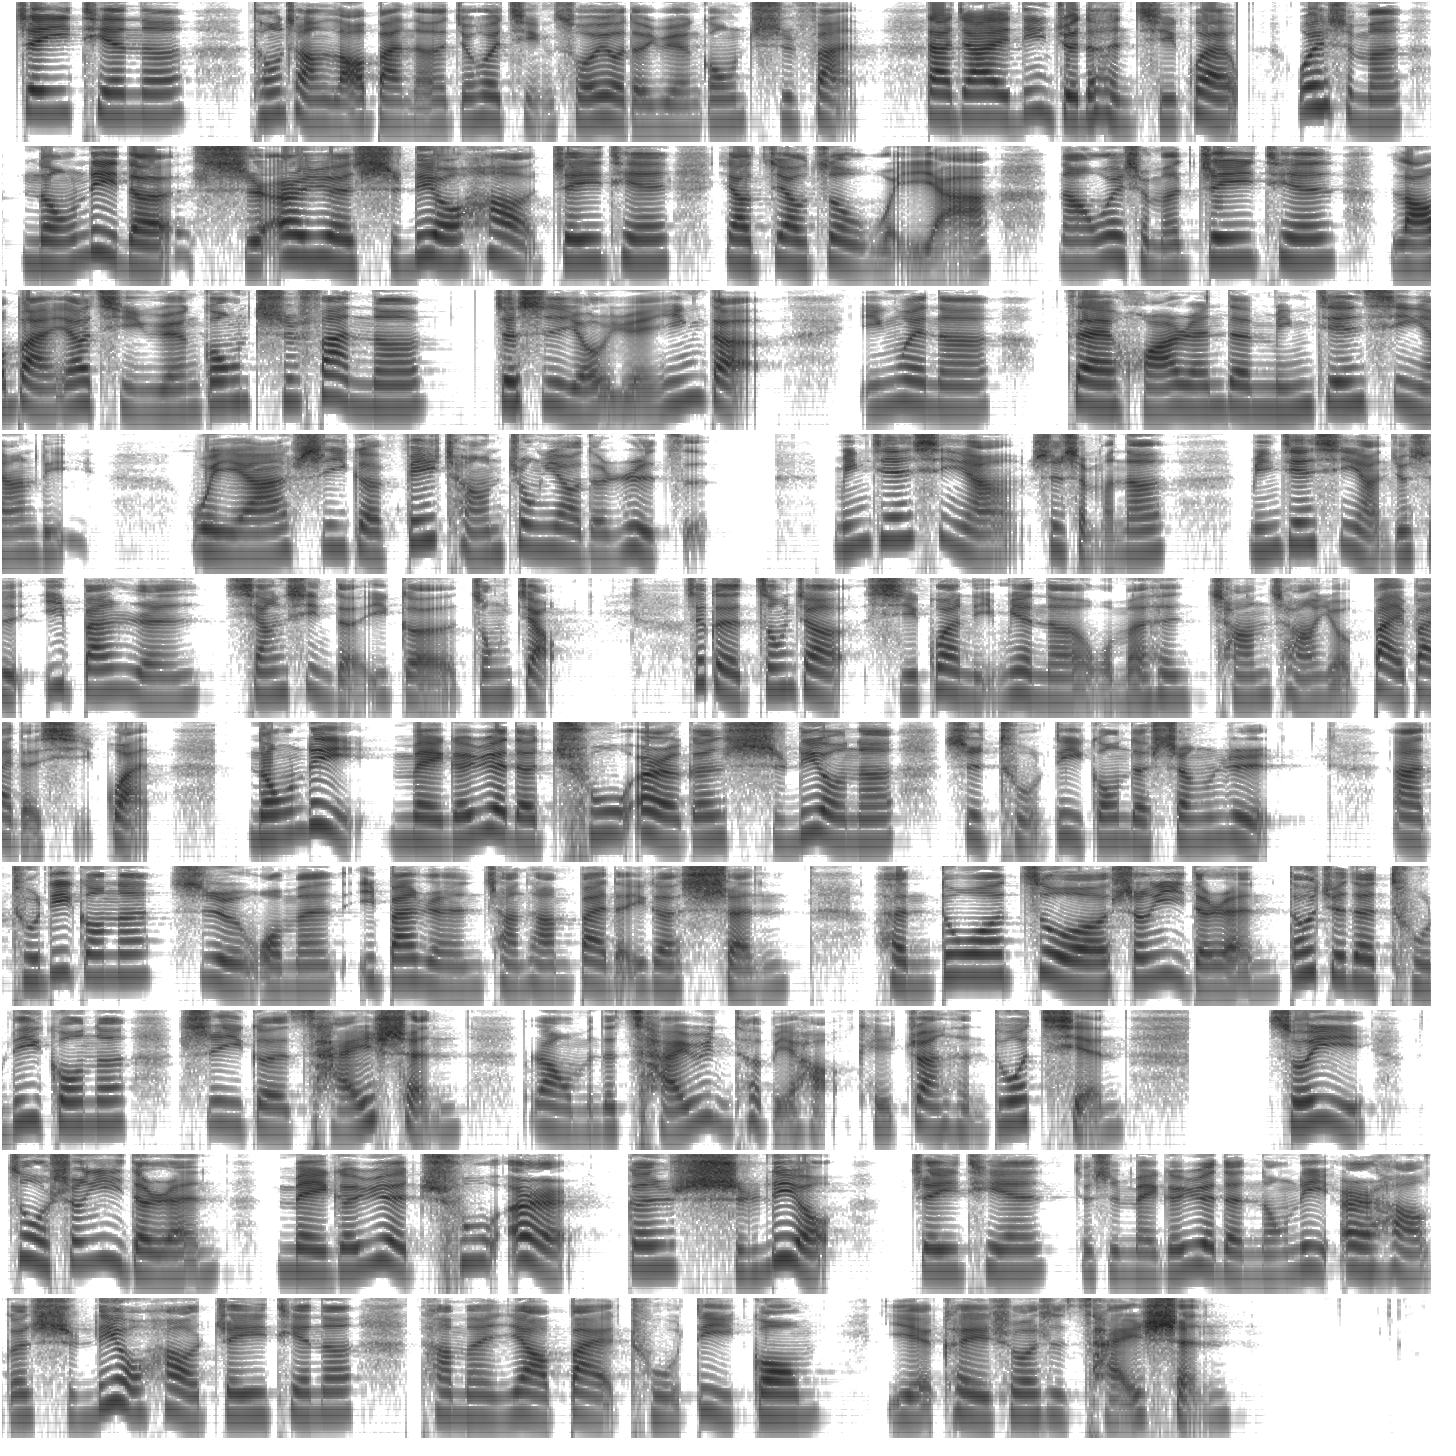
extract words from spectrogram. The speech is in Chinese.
这一天呢，通常老板呢就会请所有的员工吃饭。大家一定觉得很奇怪，为什么农历的十二月十六号这一天要叫做尾牙？那为什么这一天老板要请员工吃饭呢？这是有原因的，因为呢，在华人的民间信仰里，尾牙是一个非常重要的日子。民间信仰是什么呢？民间信仰就是一般人相信的一个宗教。这个宗教习惯里面呢，我们很常常有拜拜的习惯。农历每个月的初二跟十六呢，是土地公的生日。啊，土地公呢，是我们一般人常常拜的一个神。很多做生意的人都觉得土地公呢是一个财神，让我们的财运特别好，可以赚很多钱。所以。做生意的人每个月初二跟十六这一天，就是每个月的农历二号跟十六号这一天呢，他们要拜土地公，也可以说是财神。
